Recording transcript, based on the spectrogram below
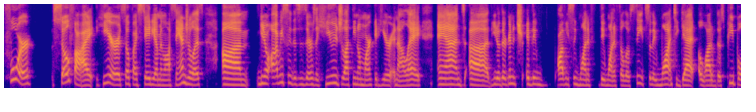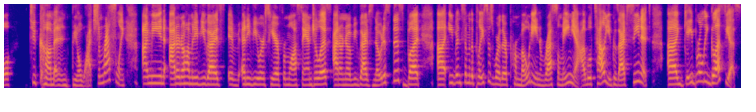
for SoFi here at SoFi Stadium in Los Angeles. Um, you know, obviously this is there's a huge Latino market here in LA, and uh, you know they're gonna tr- if they obviously want to they want to fill those seats so they want to get a lot of those people to come and you know watch some wrestling. I mean, I don't know how many of you guys, if any viewers here from Los Angeles, I don't know if you guys noticed this, but uh, even some of the places where they're promoting WrestleMania, I will tell you because I've seen it. Uh, Gabriel Iglesias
